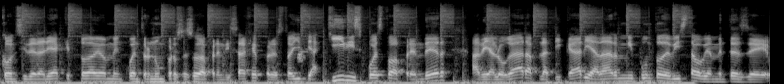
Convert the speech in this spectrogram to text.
consideraría que todavía me encuentro en un proceso de aprendizaje, pero estoy de aquí dispuesto a aprender, a dialogar, a platicar y a dar mi punto de vista, obviamente desde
